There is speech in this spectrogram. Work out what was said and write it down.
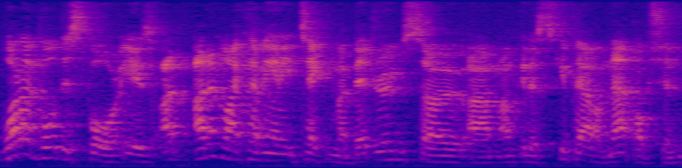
what I bought this for is I, I don't like having any tech in my bedroom, so um, I'm going to skip out on that option.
